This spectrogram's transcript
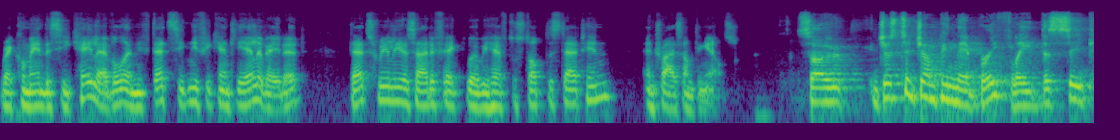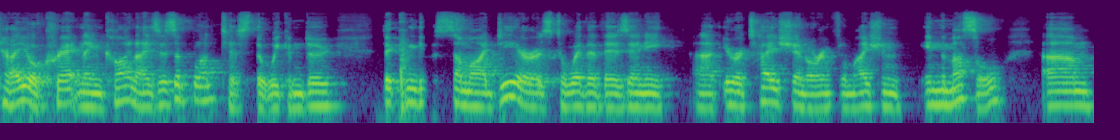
recommend a CK level. And if that's significantly elevated, that's really a side effect where we have to stop the statin and try something else. So, just to jump in there briefly, the CK or creatinine kinase is a blood test that we can do that can give us some idea as to whether there's any uh, irritation or inflammation in the muscle. Um,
